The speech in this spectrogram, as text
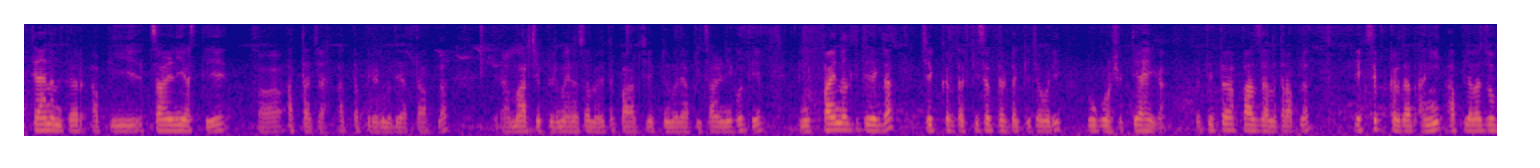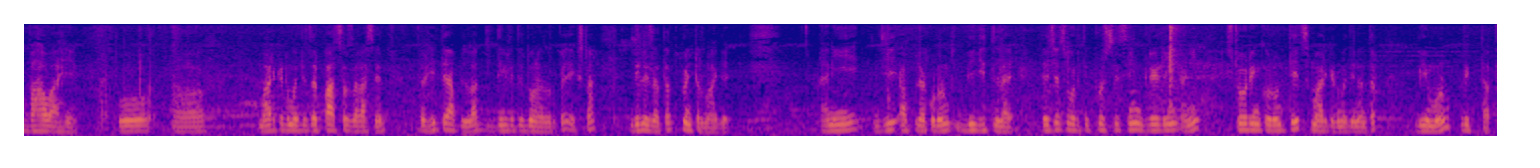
त्यानंतर आपली चाळणी असते आत्ताच्या आत्ता पिरियडमध्ये आत्ता आपला मार्च एप्रिल महिना चालू आहे तर मार्च एप्रिलमध्ये आपली चालणी होते. आणि फायनल तिथे एकदा चेक करतात की सत्तर टक्क्याच्या वरी उगवण शक्ती आहे का? तर तिथं पास झालं तर आपलं एक्सेप्ट करतात आणि आपल्याला जो भाव आहे तो मार्केटमध्ये जर पाच हजार असेल तर ही ते आपल्याला दीड ते दोन हजार रुपये एक्स्ट्रा दिले जातात क्विंटल मागे. आणि जी आपल्याकडून बी घेतलेलं आहे त्याच्याचवरती प्रोसेसिंग ग्रेडिंग आणि स्टोरिंग करून तेच मार्केटमध्ये नंतर बी म्हणून विकतात.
